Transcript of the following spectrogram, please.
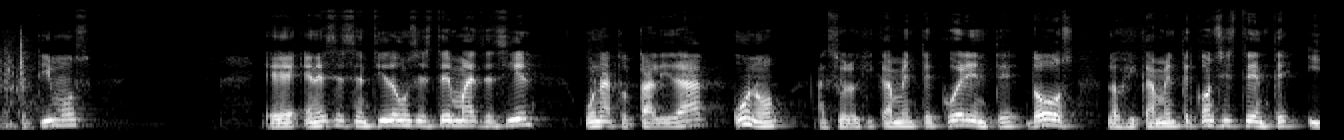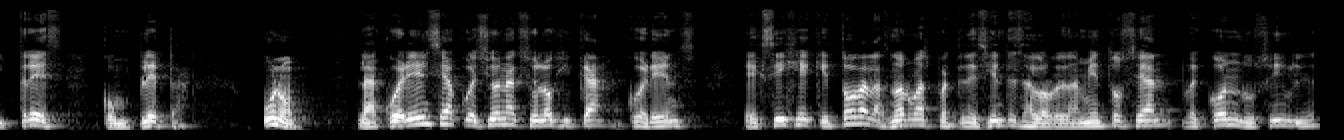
Repetimos, eh, en ese sentido un sistema es decir, una totalidad, uno, axiológicamente coherente, dos, lógicamente consistente y tres, completa. Uno, la coherencia cohesión axiológica, coherence, exige que todas las normas pertenecientes al ordenamiento sean reconducibles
